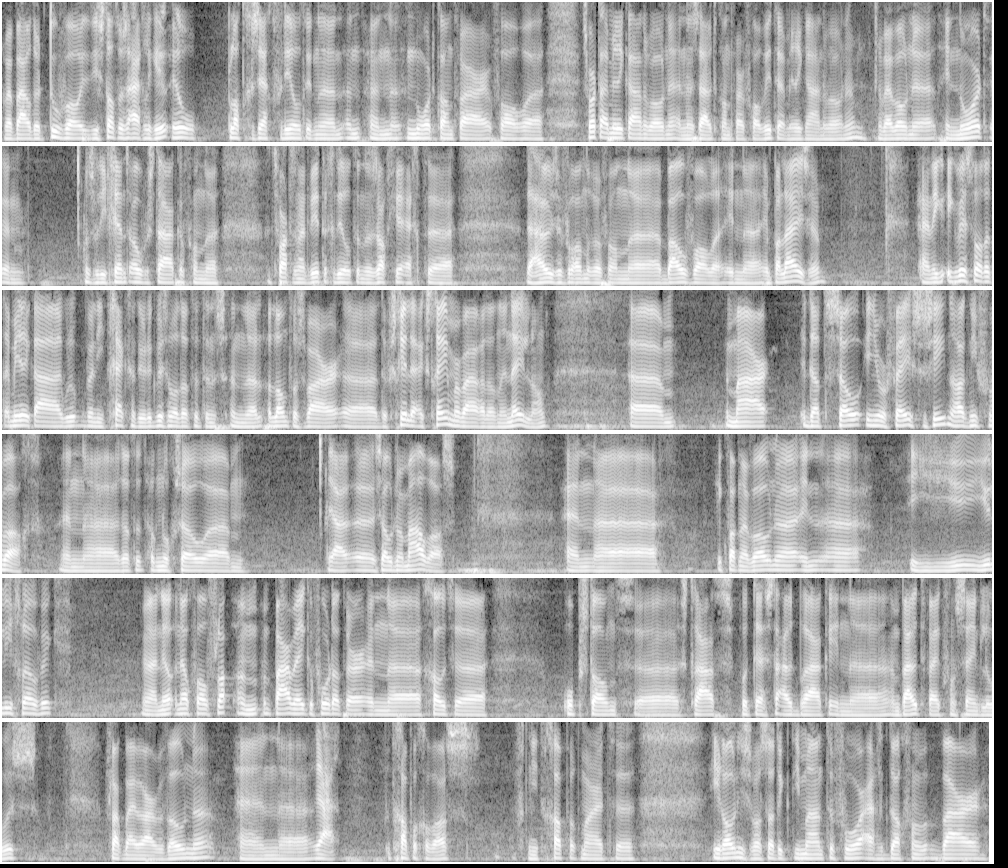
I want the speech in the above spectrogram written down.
we waren door toeval, die stad was eigenlijk heel, heel plat gezegd verdeeld in een, een, een, noordkant waar vooral uh, zwarte Amerikanen wonen en een zuidkant waar vooral witte Amerikanen wonen. En wij wonen in Noord en als we die grens overstaken van het zwarte naar het witte gedeelte, dan zag je echt uh, de huizen veranderen van bouwvallen in, in paleizen. En ik, ik, wist wel dat Amerika, ik, bedoel, ben niet gek natuurlijk, ik wist wel dat het een, een land was waar de verschillen extremer waren dan in Nederland. Um, maar dat zo in your face te zien, had ik niet verwacht. En uh, dat het ook nog zo, um, ja, uh, zo normaal was. En uh, ik kwam naar wonen in juli, geloof ik. Ja, in, elk geval een, paar weken voordat er een grote opstand, straatprotesten uitbraken in een buitenwijk van St. Louis. Vlakbij waar we woonden. En ja, het grappige was, of niet grappig, maar het ironisch was dat ik die maand ervoor eigenlijk dacht van waar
